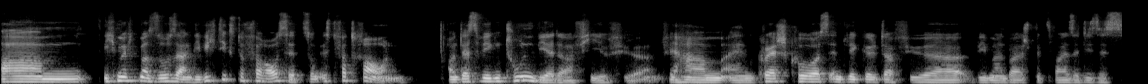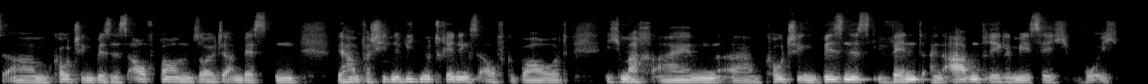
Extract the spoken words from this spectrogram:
Ähm, ich möchte mal so sagen, die wichtigste Voraussetzung ist Vertrauen. Und deswegen tun wir da viel für. Wir haben einen Crashkurs entwickelt dafür, wie man beispielsweise dieses ähm, Coaching-Business aufbauen sollte am besten. Wir haben verschiedene Videotrainings aufgebaut. Ich mache ein ähm, Coaching-Business-Event, ein Abend regelmäßig, wo ich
